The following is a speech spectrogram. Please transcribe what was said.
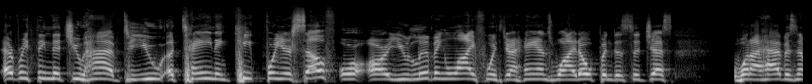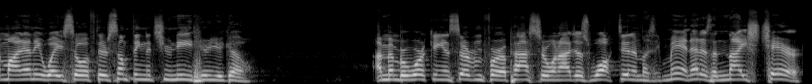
Everything that you have, do you attain and keep for yourself, or are you living life with your hands wide open to suggest what I have isn't mine anyway, so if there's something that you need, here you go? I remember working and serving for a pastor when I just walked in and I was like, man, that is a nice chair.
